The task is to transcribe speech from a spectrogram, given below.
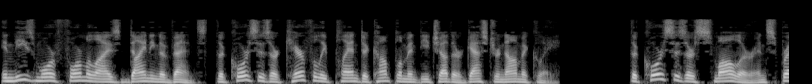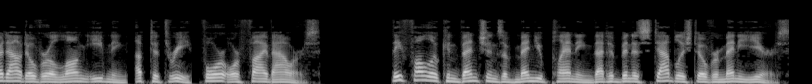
In these more formalized dining events, the courses are carefully planned to complement each other gastronomically. The courses are smaller and spread out over a long evening, up to three, four or five hours. They follow conventions of menu planning that have been established over many years.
